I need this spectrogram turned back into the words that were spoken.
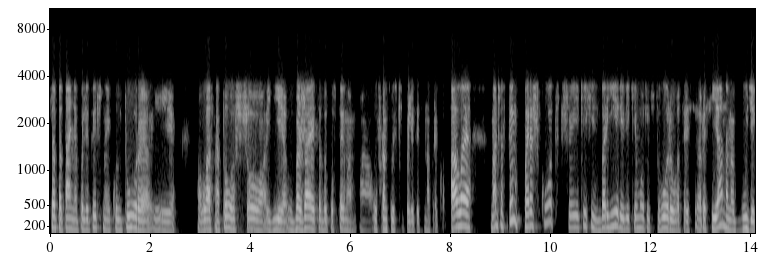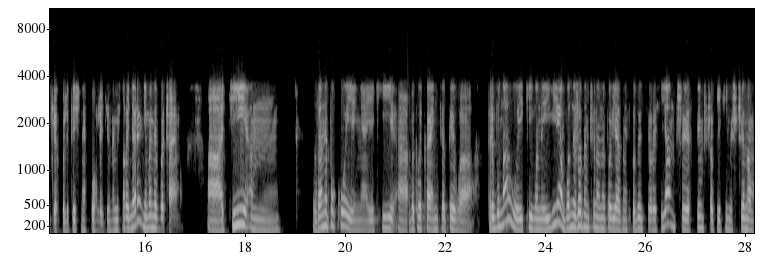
це питання політичної культури і власне того, що є вважається допустимим а, у французькій політиці, наприклад. Але менше з тим перешкод чи якихось бар'єрів, які можуть створюватись росіянами будь-яких політичних поглядів на міжнародній арені, ми не вбачаємо. А ті ем, занепокоєння, які викликає ініціатива трибуналу, які вони є, вони жодним чином не пов'язані з позицією росіян чи з тим, щоб якимось чином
